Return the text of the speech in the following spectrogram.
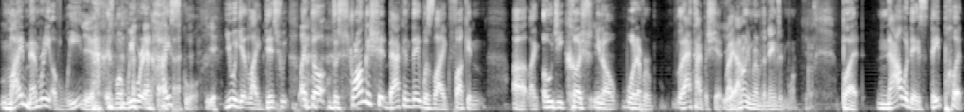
My memory of weed Yeah. is when we were in high school. Yeah. You would get like ditch weed. Like the the strongest shit back in the day was like fucking uh, like OG Kush, you know, whatever that type of shit, right? I don't even remember the names anymore. But nowadays they put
